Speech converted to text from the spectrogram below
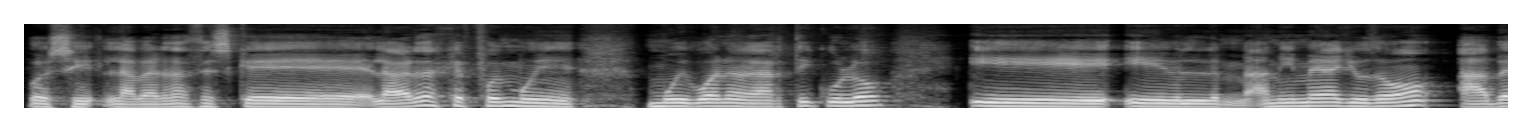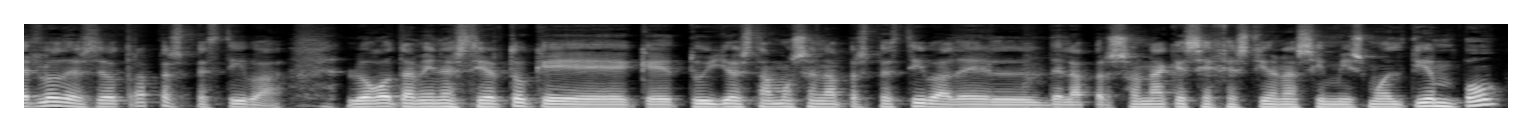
Pues sí, la verdad es que la verdad es que fue muy, muy bueno el artículo y, a mí me ayudó a verlo desde otra perspectiva. Luego también es cierto que, tú y yo estamos en la perspectiva de la persona que se gestiona a sí mismo el tiempo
